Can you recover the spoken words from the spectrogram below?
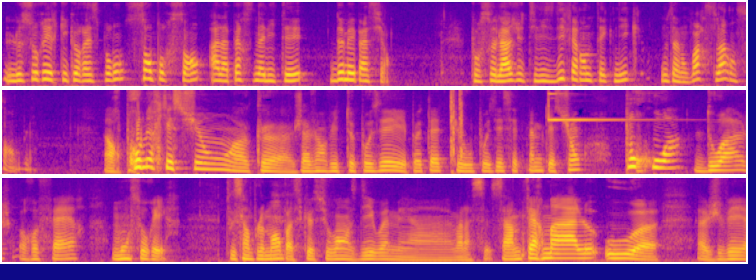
le sourire qui correspond 100% à la personnalité de mes patients. Pour cela, j'utilise différentes techniques. Nous allons voir cela ensemble. Alors, première question euh, que j'avais envie de te poser, et peut-être que vous posez cette même question, pourquoi dois-je refaire mon sourire? Tout simplement parce que souvent on se dit, ouais, mais euh, voilà, ça, va me faire mal ou euh, je vais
